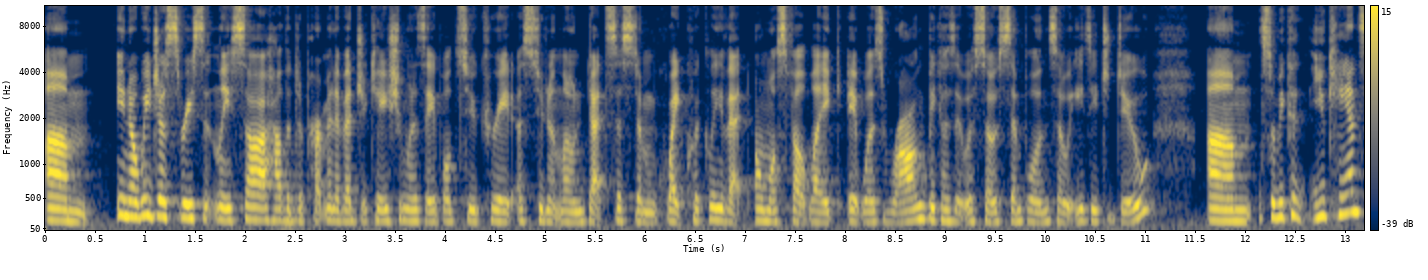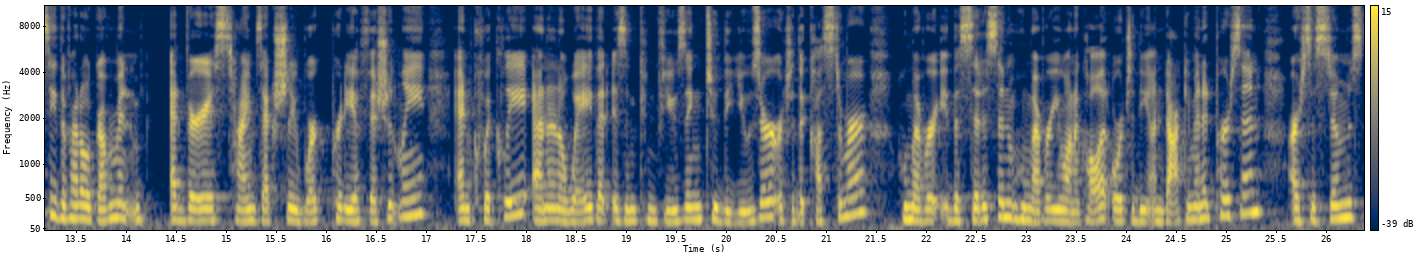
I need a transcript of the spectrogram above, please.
um, you know, we just recently saw how the Department of Education was able to create a student loan debt system quite quickly that almost felt like it was wrong because it was so simple and so easy to do. Um, so we could, you can see the federal government at various times actually work pretty efficiently and quickly and in a way that isn't confusing to the user or to the customer, whomever the citizen, whomever you want to call it, or to the undocumented person. Our systems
